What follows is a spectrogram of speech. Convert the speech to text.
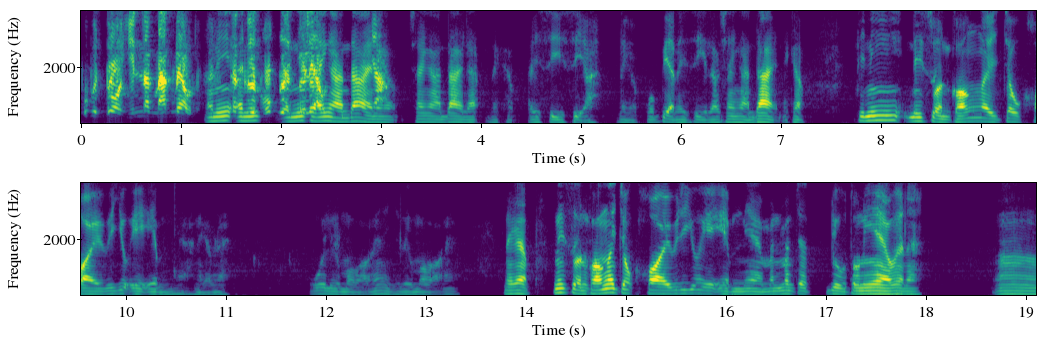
ผู้เป็นต้อหินนักๆแล้วอันนี้ถ้าอันนี้เกิดหกเดือนอันนี้ไปแล้วใช้งานได้ยากนะครับใช้งานได้แล้วนะครับไอซีเสียนะครับผมเปลี่ยนไอซีแล้วใช้งานได้นะครับ ทีนี้ในส่วนของไอเจ้าคอยวิทยุเอ็มเนี่ยนะครับนะอุ้ยลืมมาบอกนะอย่าลืมมาบอกนะนะครับ ในส่วนของไอเจ้าคอยวิทยุเอ็มเนี่ยมันมันจะอยู่ตรงนี้เพื่อนนะเออ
